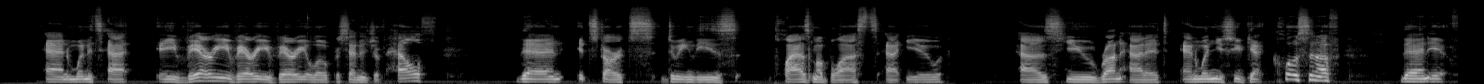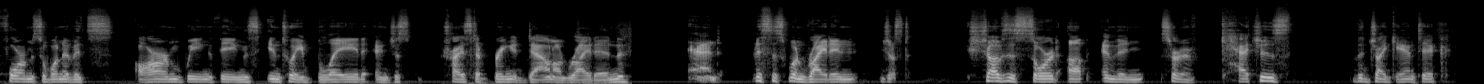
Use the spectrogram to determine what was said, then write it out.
and when it's at a very, very, very low percentage of health, then it starts doing these plasma blasts at you as you run at it. And when you get close enough, then it forms one of its arm wing things into a blade and just tries to bring it down on Raiden. And this is when Raiden just shoves his sword up and then sort of catches the gigantic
